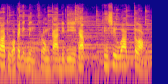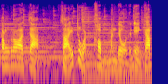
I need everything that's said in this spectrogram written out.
ก็ถือว่าเป็นอีกหนึ่งโครงการดีๆครับที่ชื่อว่ากล่องต้องรอดจากสายตรวจคอมมานโดนั่นเองครับ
